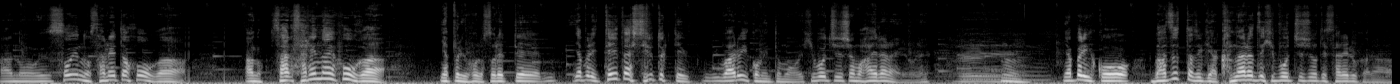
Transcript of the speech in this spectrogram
あのそういうのされた方があのさされない方がやっぱりほらそれってやっぱり停滞してる時って悪いコメントも誹謗中傷も入らないのね。うん。やっぱりこうバズった時は必ず誹謗中傷ってされるから。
